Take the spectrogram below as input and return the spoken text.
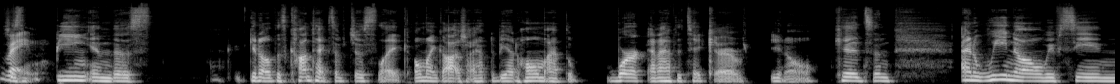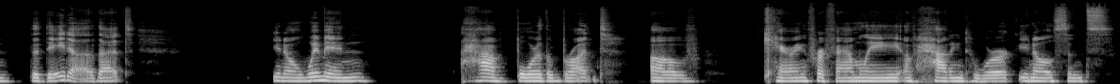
just right. Being in this, you know, this context of just like, oh my gosh, I have to be at home, I have to work, and I have to take care of, you know, kids and and we know we've seen the data that you know women have bore the brunt of caring for family of having to work you know since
